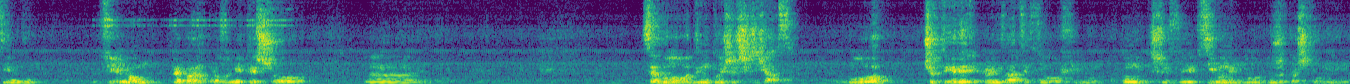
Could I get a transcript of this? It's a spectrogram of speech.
цим фільмом, треба розуміти, що е, це було в один той же час. Було чотири екранізації цього фільму. В тому числі всі вони були дуже коштовні.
